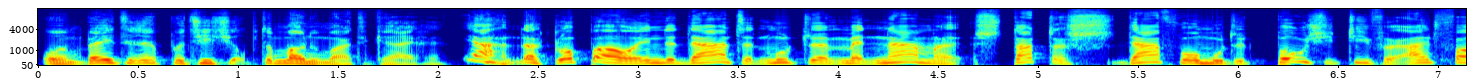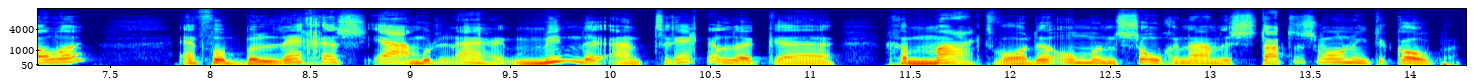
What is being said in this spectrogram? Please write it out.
om een betere positie op de woningmarkt te krijgen. Ja, dat klopt al. Inderdaad, het moet uh, met name starters, daarvoor moet het positiever uitvallen. En voor beleggers ja, moet het eigenlijk minder aantrekkelijk uh, gemaakt worden om een zogenaamde starterswoning te kopen.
